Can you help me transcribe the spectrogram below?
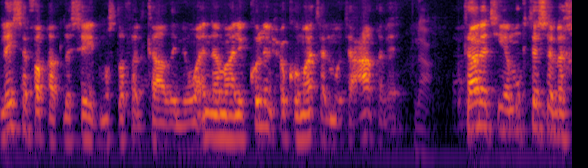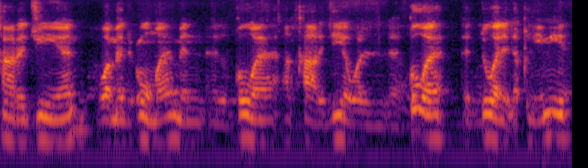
ليس فقط لسيد مصطفى الكاظمي وإنما لكل الحكومات المتعاقبة نعم. كانت هي مكتسبة خارجيا ومدعومة من القوى الخارجية والقوى الدول الإقليمية.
